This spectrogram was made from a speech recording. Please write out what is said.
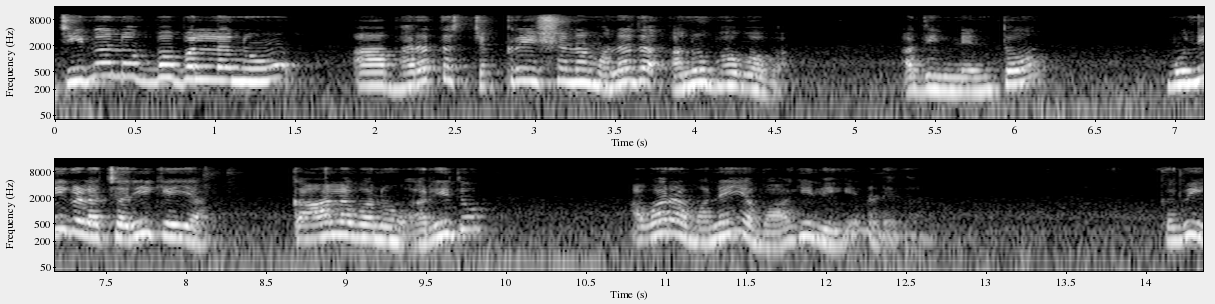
ಜಿನನೊಬ್ಬ ಬಲ್ಲನು ಆ ಭರತ ಚಕ್ರೇಶನ ಮನದ ಅನುಭವವ. ಅದಿನ್ನೆಂತೋ ಮುನಿಗಳ ಚರಿಕೆಯ ಕಾಲವನು ಅರಿದು ಅವರ ಮನೆಯ ಬಾಗಿಲಿಗೆ ನಡೆದನು. ಕವಿ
